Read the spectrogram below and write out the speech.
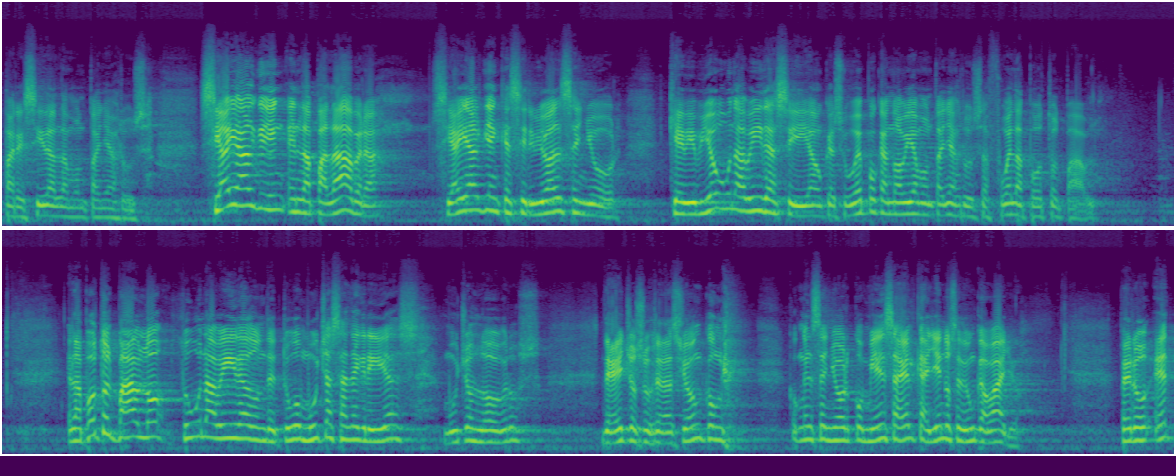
parecida a la montaña rusa. Si hay alguien en la palabra, si hay alguien que sirvió al Señor, que vivió una vida así, aunque en su época no había montañas rusas, fue el apóstol Pablo. El apóstol Pablo tuvo una vida donde tuvo muchas alegrías, muchos logros. De hecho, su relación con, con el Señor comienza él cayéndose de un caballo. Pero él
